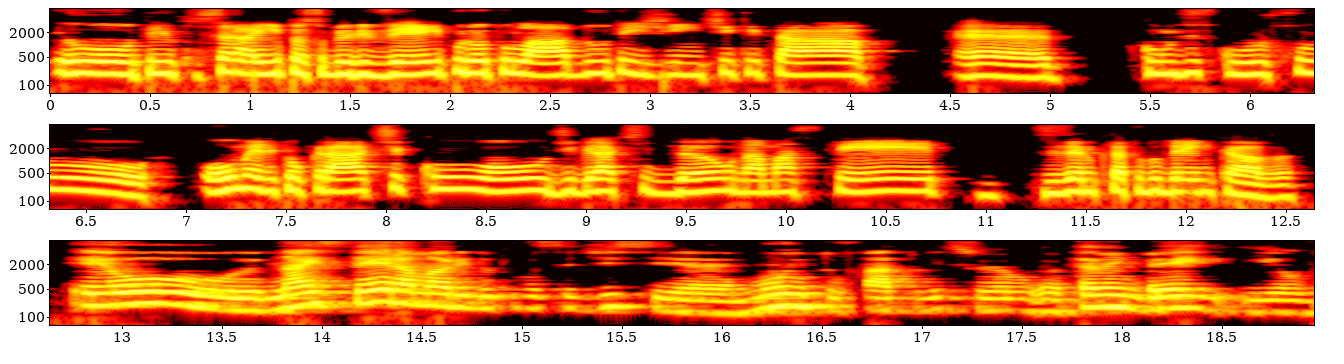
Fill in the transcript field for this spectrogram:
eu tenho que sair para sobreviver e por outro lado tem gente que está é, com um discurso ou meritocrático ou de gratidão, namastê, dizendo que tá tudo bem em casa. Eu, na esteira, Mauri, do que você disse, é muito fato isso. Eu, eu até lembrei e eu,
